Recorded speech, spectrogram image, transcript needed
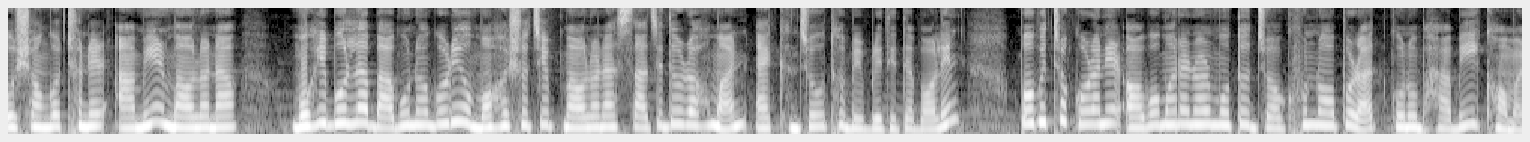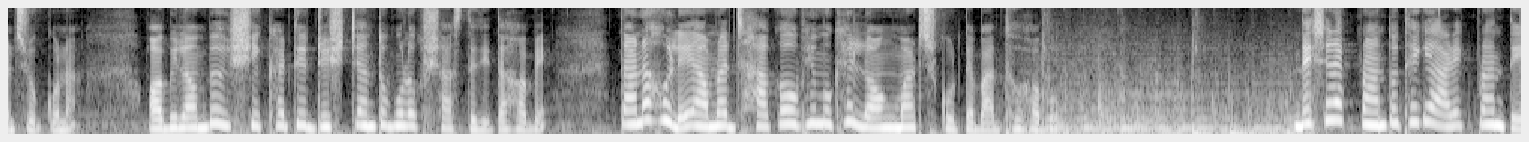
ও সংগঠনের আমির মাওলানা মহিবুল্লাহ বাবুনগরী ও মহাসচিব মাওলানা সাজিদুর রহমান এক যৌথ বিবৃতিতে বলেন, পবিত্র কোরআনের অবমাননার মতো জঘন্য অপরাধ কোনোভাবেই ক্ষমার যোগ্য না। অবিলম্বে ওই শিক্ষার্থীর দৃষ্টান্তমূলক শাস্তি দিতে হবে। তা না হলে আমরা ঢাকা অভিমুখে লং মার্চ করতে বাধ্য হব। দেশের এক প্রান্ত থেকে আরেক প্রান্তে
